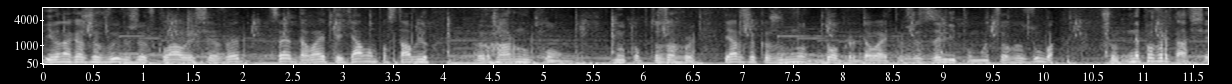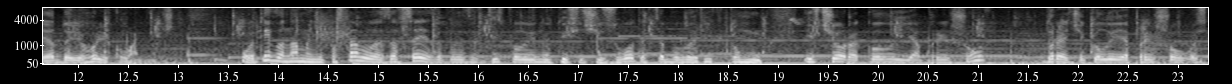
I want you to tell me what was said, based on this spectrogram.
І вона каже: ви вже вклалися в це, давайте я вам поставлю гарну пломбу. Ну, тобто за гроші. Я вже кажу, ну добре, давайте вже заліпимо цього зуба, щоб не повертався я до його лікування вже. От і вона мені поставила за все, я заплатив 2,5 тисячі злотих, це було рік тому. І вчора, коли я прийшов, До речі, коли я прийшов ось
